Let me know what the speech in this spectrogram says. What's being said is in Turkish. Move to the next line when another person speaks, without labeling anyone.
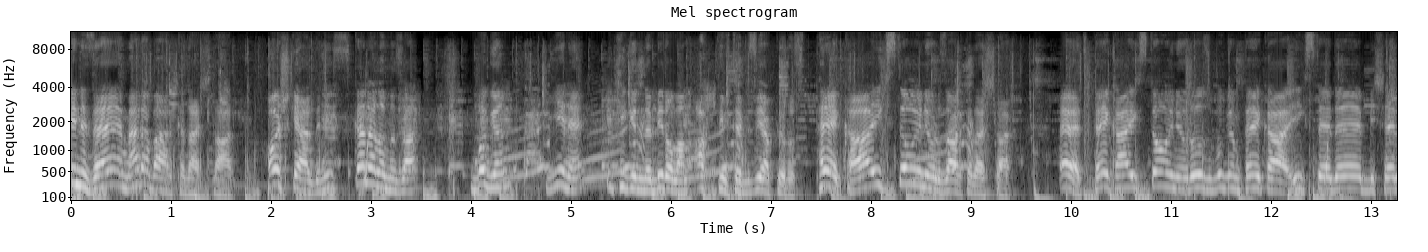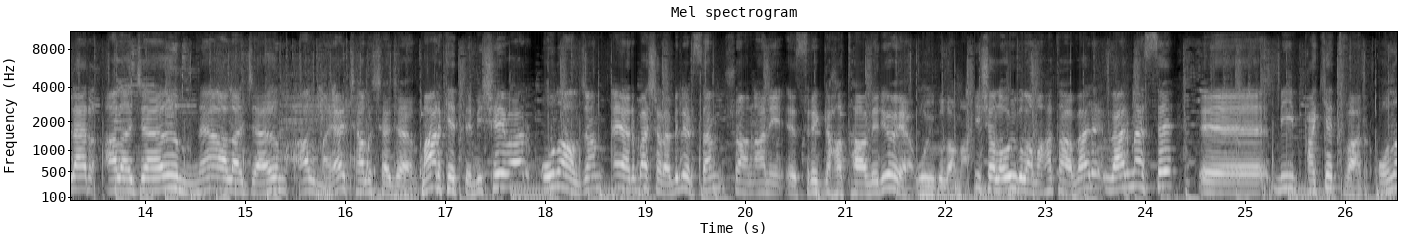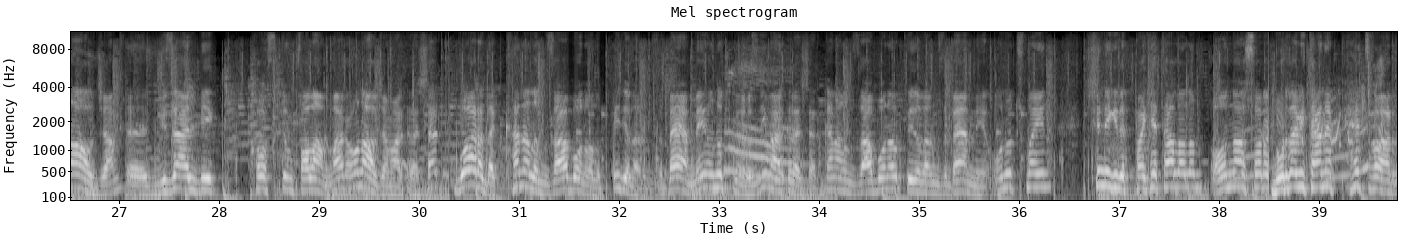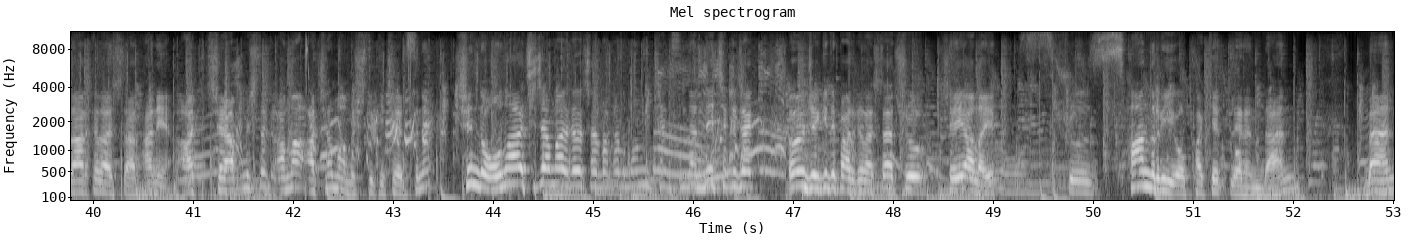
Hepinize merhaba arkadaşlar. Hoş geldiniz kanalımıza. Bugün yine iki günde bir olan aktivitemizi yapıyoruz. PKX'de oynuyoruz arkadaşlar. Evet PKX'de oynuyoruz. Bugün PKX'de bir şeyler alacağım. Ne alacağım? Almaya çalışacağım. Markette bir şey var. Onu alacağım. Eğer başarabilirsem şu an hani e, sürekli hata veriyor ya uygulama. İnşallah uygulama hata ver, vermezse e, bir paket var. Onu alacağım. E, güzel bir kostüm falan var. Onu alacağım arkadaşlar. Bu arada kanalımıza abone olup videolarımızı beğenmeyi unutmuyoruz değil mi arkadaşlar? Kanalımıza abone olup videolarımızı beğenmeyi unutmayın. Şimdi gidip paketi alalım. Ondan sonra burada bir tane pet vardı arkadaşlar. Hani aç şey yapmıştık ama açamamıştık içerisini. Şimdi onu açacağım arkadaşlar. Bakalım onun içerisinden ne çıkacak. Önce gidip arkadaşlar şu şeyi alayım. Şu Sanrio paketlerinden ben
